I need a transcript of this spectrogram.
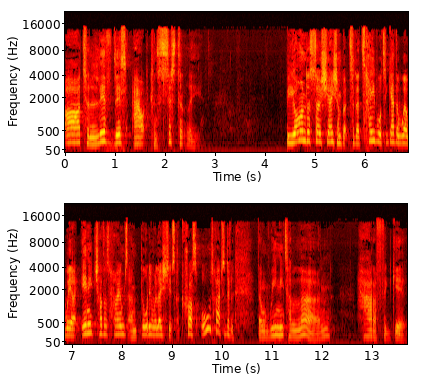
are to live this out consistently, beyond association, but to the table together where we are in each other's homes and building relationships across all types of different, then we need to learn how to forgive.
